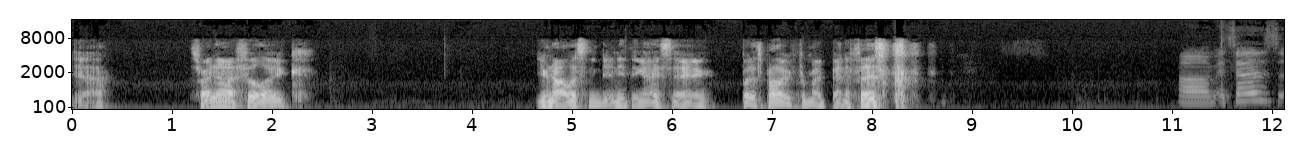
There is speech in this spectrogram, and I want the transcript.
Yeah. So right now I feel like you're not listening to anything I say, but it's probably for my benefit. Um, it says,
